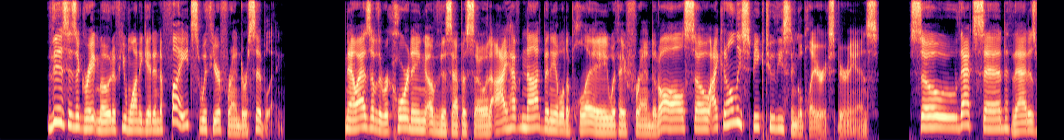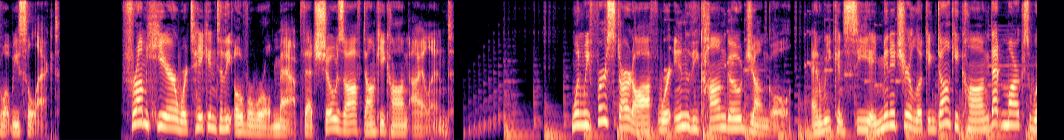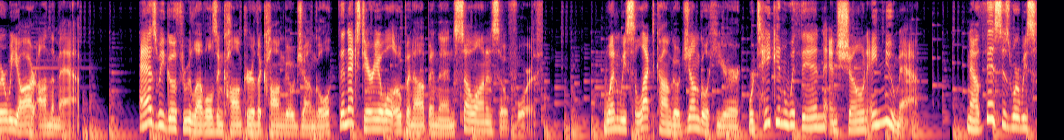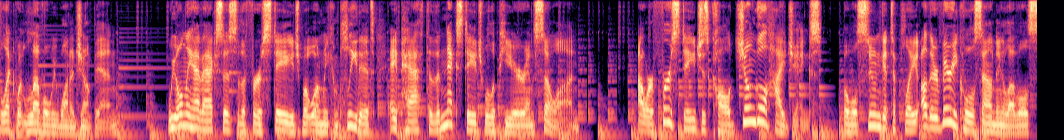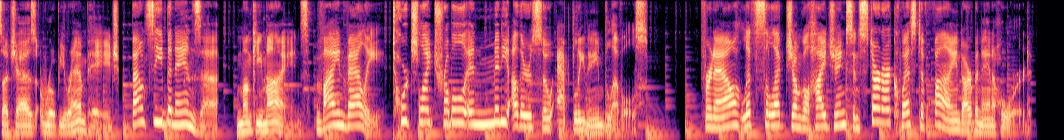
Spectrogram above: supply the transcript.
This is a great mode if you want to get into fights with your friend or sibling. Now, as of the recording of this episode, I have not been able to play with a friend at all, so I can only speak to the single player experience. So, that said, that is what we select. From here, we're taken to the overworld map that shows off Donkey Kong Island. When we first start off, we're in the Kongo jungle, and we can see a miniature looking Donkey Kong that marks where we are on the map. As we go through levels and conquer the Kongo jungle, the next area will open up and then so on and so forth. When we select Kongo Jungle here, we're taken within and shown a new map. Now, this is where we select what level we want to jump in. We only have access to the first stage, but when we complete it, a path to the next stage will appear, and so on. Our first stage is called Jungle Hijinks, but we'll soon get to play other very cool sounding levels such as Ropey Rampage, Bouncy Bonanza, Monkey Mines, Vine Valley, Torchlight Trouble, and many others so aptly named levels. For now, let's select Jungle Hijinks and start our quest to find our banana hoard.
